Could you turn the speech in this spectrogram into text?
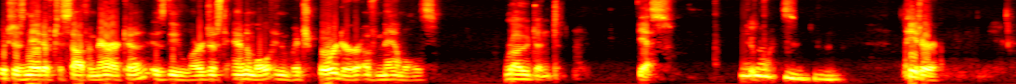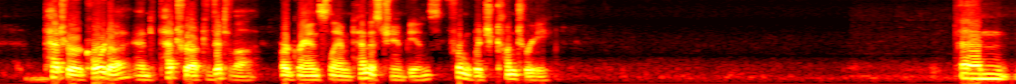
which is native to South America, is the largest animal in which order of mammals? Rodent. Yes. Two points. Peter. Petr Korda and Petra Kvitova are Grand Slam tennis champions from which country? Um,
